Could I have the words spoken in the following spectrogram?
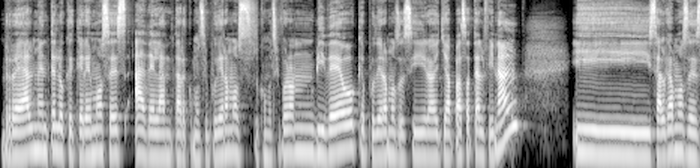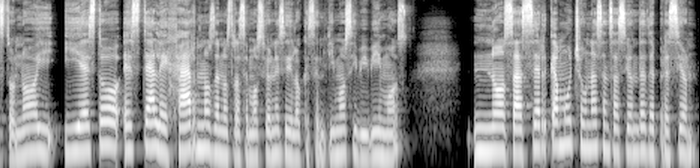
Realmente lo que queremos es adelantar, como si pudiéramos, como si fuera un video que pudiéramos decir, ya pásate al final y salgamos de esto, ¿no? Y, y esto, este alejarnos de nuestras emociones y de lo que sentimos y vivimos, nos acerca mucho a una sensación de depresión,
